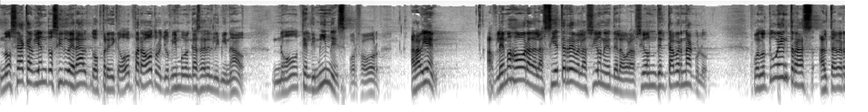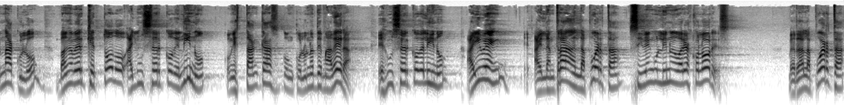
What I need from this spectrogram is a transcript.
no sea que habiendo sido heraldo, predicador para otro, yo mismo venga a ser eliminado. No te elimines, por favor. Ahora bien, hablemos ahora de las siete revelaciones de la oración del tabernáculo. Cuando tú entras al tabernáculo, van a ver que todo, hay un cerco de lino con estancas, con columnas de madera. Es un cerco de lino. Ahí ven en la entrada, en la puerta, si ven un lino de varios colores, ¿verdad? La puerta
